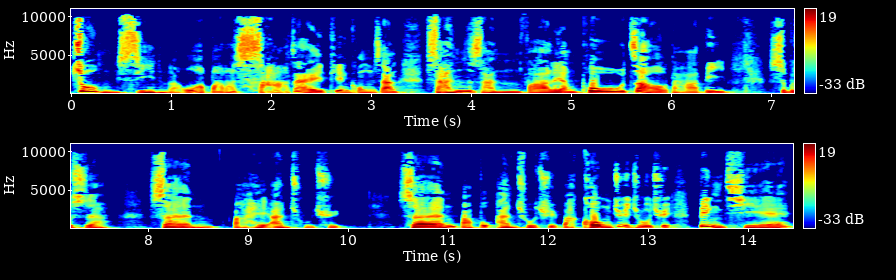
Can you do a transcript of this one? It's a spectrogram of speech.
众星啊，哇，把它洒在天空上，闪闪发亮，普照大地，是不是啊？神把黑暗除去，神把不安除去，把恐惧除去，并且。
